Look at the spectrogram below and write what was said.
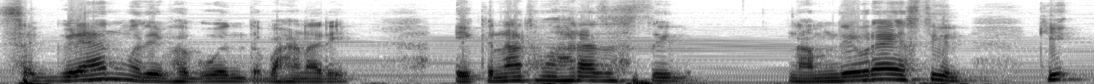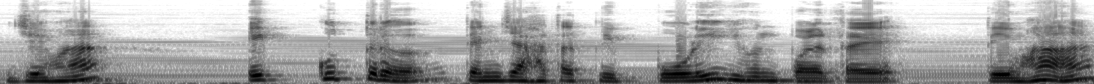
सगळ्यांमध्ये भगवंत पाहणारे एकनाथ महाराज असतील नामदेवराय असतील की जेव्हा एक कुत्र त्यांच्या हातातली पोळी घेऊन पळत आहे तेव्हा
